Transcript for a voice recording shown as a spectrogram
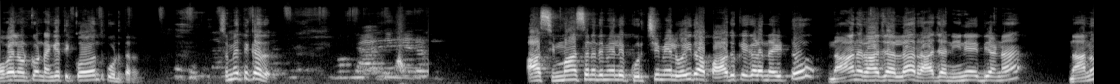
ಮೊಬೈಲ್ ನೋಡ್ಕೊಂಡು ಹಂಗೆ ತಿಕ್ಕೋ ಅಂತ ಕೂಡ್ತಾರ. ಸುಮ್ಮನೆ ತಿಕ್ಕದು. ಆ ಸಿಂಹಾಸನದ ಮೇಲೆ, ಕುರ್ಚಿ ಮೇಲೆ ಒಯ್ದು ಆ ಪಾದುಕೆಗಳನ್ನ ಇಟ್ಟು, ನಾನು ರಾಜ ಅಲ್ಲ, ರಾಜ ನೀನೇ ಇದ್ದೀಯಣ್ಣ. ನಾನು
